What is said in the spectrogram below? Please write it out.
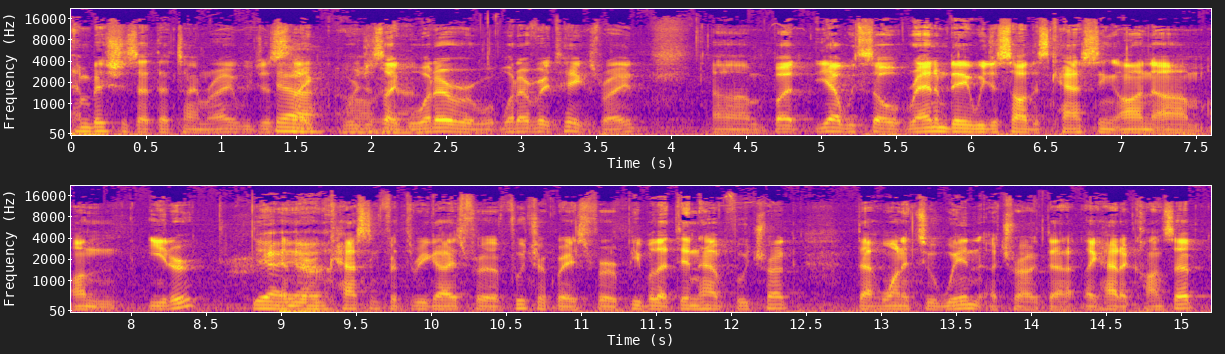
ambitious at that time, right? We just Yeah. like we're Oh, just like whatever, whatever it takes, right? Um, but yeah, we so random day we just saw this casting on um, on Eater, Yeah, and yeah. they're casting for three guys for a food truck race for people that didn't have a food truck that wanted to win a truck that like had a concept.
